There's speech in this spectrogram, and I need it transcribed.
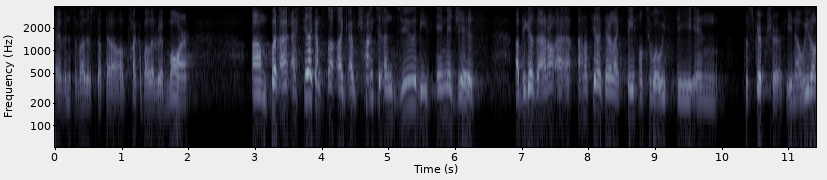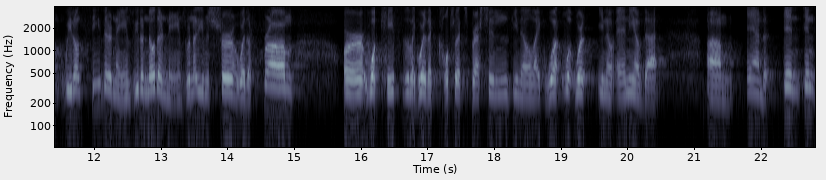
evidence of other stuff that I'll talk about a little bit more. Um, but I, I, feel like I'm so, like I'm trying to undo these images uh, because I don't I, I, don't feel like they're like faithful to what we see in the scripture. You know, we don't we don't see their names, we don't know their names, we're not even sure where they're from, or what cases, like where the cultural expressions. You know, like what what were you know any of that. Um, and in in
